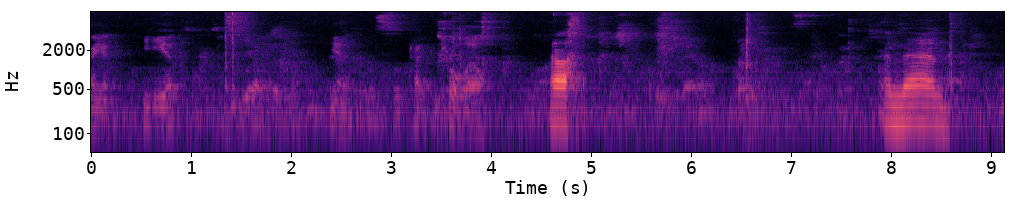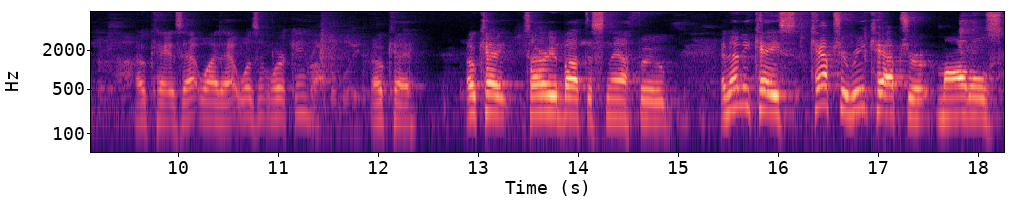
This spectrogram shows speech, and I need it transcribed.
Are you PDF? Yeah, try Control L. Ah. And then, okay, is that why that wasn't working? Probably. Okay. Okay, sorry about the snafu. In any case, capture recapture models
